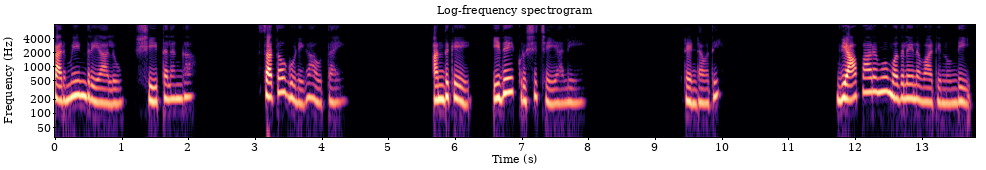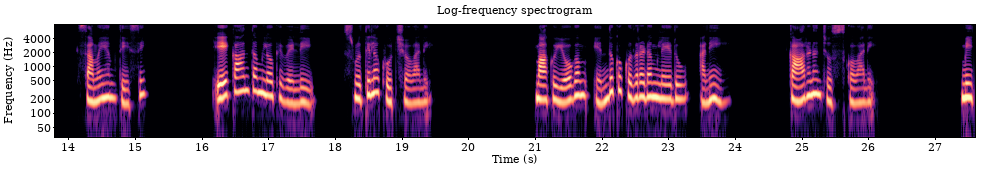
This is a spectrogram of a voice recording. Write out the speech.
కర్మేంద్రియాలు శీతలంగా సతోగుణిగా అవుతాయి. అందుకే ఇదే కృషి చెయ్యాలి రెండవది వ్యాపారము మొదలైన వాటి నుండి సమయం తీసి ఏకాంతంలోకి వెళ్ళి స్మృతిలో కూర్చోవాలి. మాకు యోగం ఎందుకు కుదరడం లేదు అని కారణం చూసుకోవాలి. మీ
